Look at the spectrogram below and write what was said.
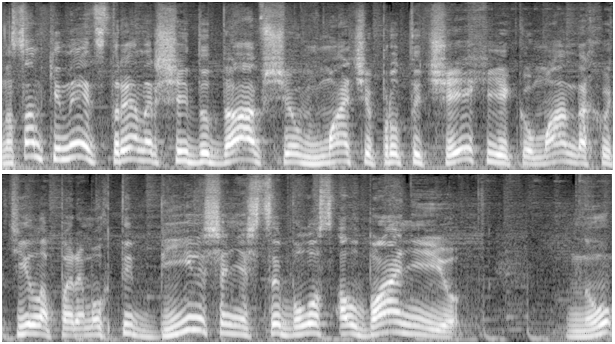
На сам кінець тренер ще й додав, що в матчі проти Чехії команда хотіла перемогти більше ніж це було з Албанією. Ну,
